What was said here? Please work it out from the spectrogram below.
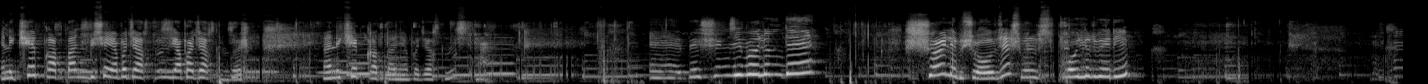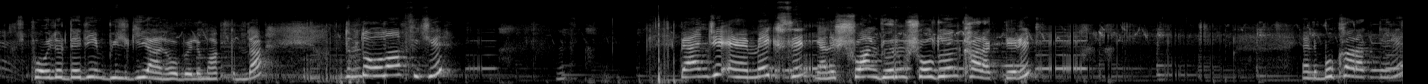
Yani CapCut'tan bir şey yapacaksınız, yapacaksınız. Yani CapCut'tan yapacaksınız. Ee, beşinci bölümde şöyle bir şey olacak. Şimdi spoiler vereyim. Spoiler dediğim bilgi yani o bölüm hakkında. Aklımda olan fikir Bence e, Max'in yani şu an görmüş olduğun karakterin yani bu karakterin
